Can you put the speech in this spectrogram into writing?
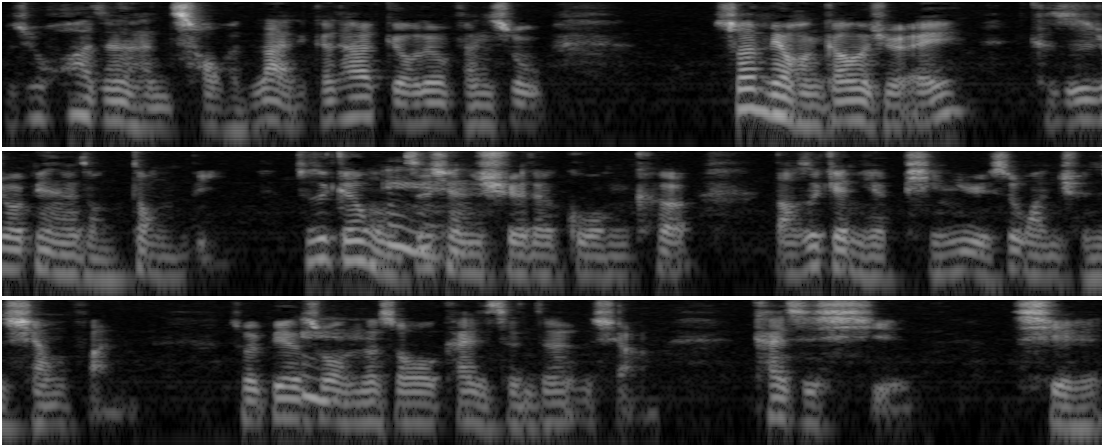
我觉得画真的很丑很烂。可是他给我这个分数，虽然没有很高，我觉得哎，可是就会变成一种动力。就是跟我们之前学的国文课老师给你的评语是完全相反，所以变成说我们那时候开始真正想开始写写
